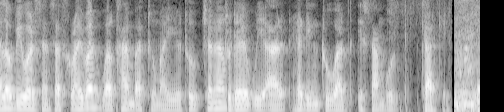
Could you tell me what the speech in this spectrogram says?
Hello viewers and subscriber, welcome back to my YouTube channel. Today we are heading toward Istanbul, Turkey. Five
